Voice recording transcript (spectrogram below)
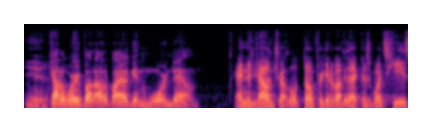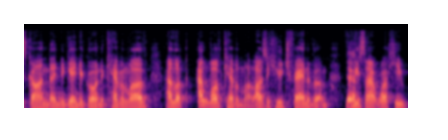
Yeah. Got to worry about Adebayo getting worn down. And in foul trouble. Don't forget about Yeah. that because once he's gone, then again you're going to Kevin Love. And look, I love Kevin Love. I was a huge fan of him, but Yeah. he's not what he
